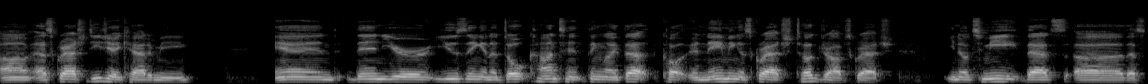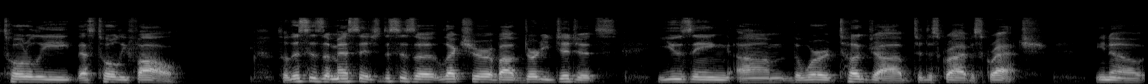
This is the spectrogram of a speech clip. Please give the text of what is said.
um, at Scratch DJ Academy and then you're using an adult content thing like that called and naming a scratch tug job scratch you know to me that's uh that's totally that's totally foul so this is a message this is a lecture about dirty digits using um, the word tug job to describe a scratch you know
